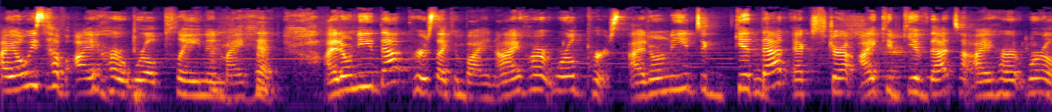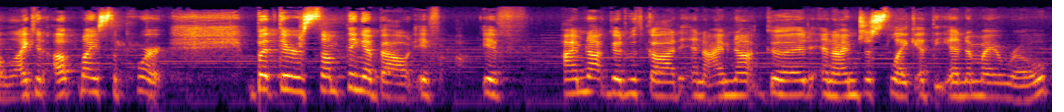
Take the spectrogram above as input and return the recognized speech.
I always have iHeartWorld playing in my head. I don't need that purse. I can buy an iHeartWorld purse. I don't need to get that extra. I could give that to iHeartWorld. I could up my support. But there's something about if, if, I'm not good with God and I'm not good and I'm just like at the end of my rope,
